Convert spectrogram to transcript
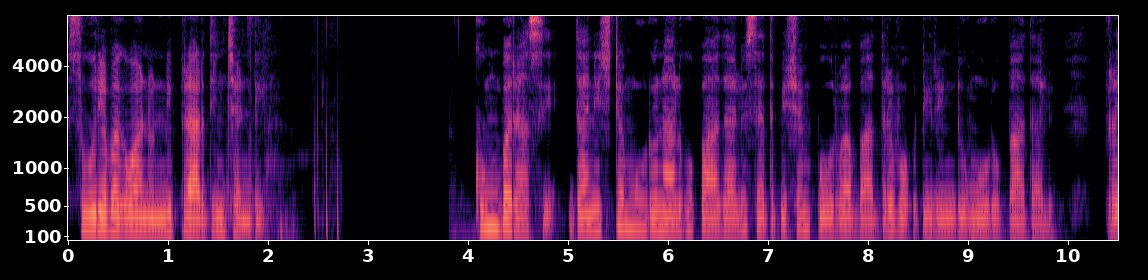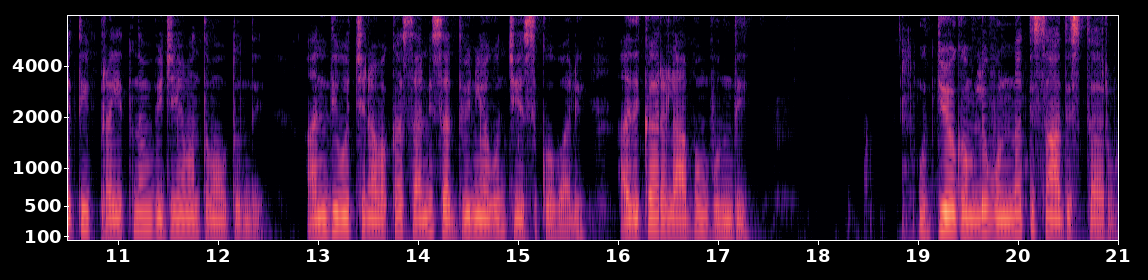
సూర్య భగవానుణ్ణి ప్రార్థించండి. కుంభరాశి. ధనిష్ట మూడు నాలుగు పాదాలు శతభిషం పూర్వభాద్ర ఒకటి రెండు మూడు పాదాలు. ప్రతి ప్రయత్నం విజయవంతం అవుతుంది. అంది వచ్చిన అవకాశాన్ని సద్వినియోగం చేసుకోవాలి. అధికార లాభం ఉంది. ఉద్యోగంలో ఉన్నతి సాధిస్తారు.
